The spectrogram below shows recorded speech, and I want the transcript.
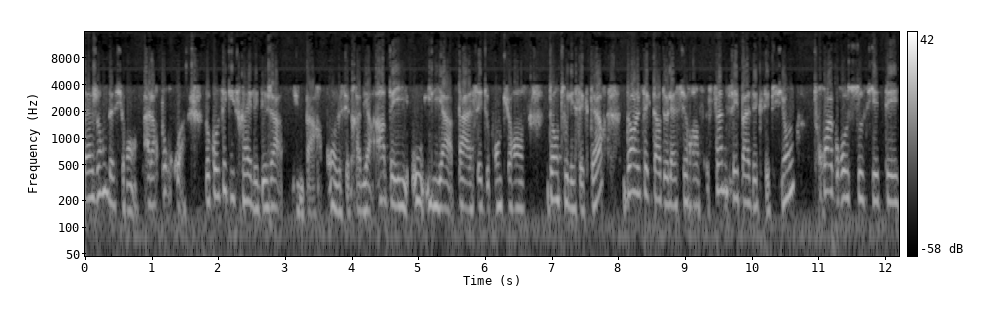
agents d'assurance. Alors pourquoi? Donc on sait qu'Israël est déjà, d'une part, on le sait très bien, un pays où il n'y a pas assez de concurrence dans tous les secteurs. Dans le secteur de l'assurance, ça ne fait pas exception. Trois grosses sociétés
